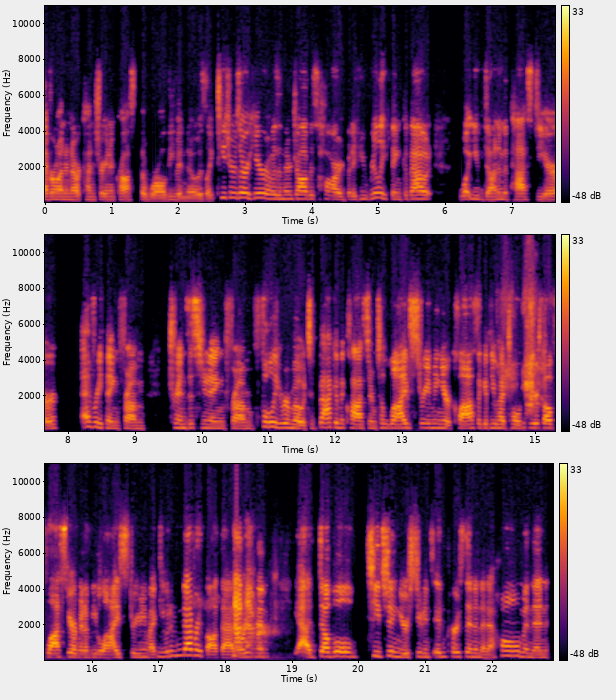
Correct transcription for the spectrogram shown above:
everyone in our country and across the world even knows like teachers are heroes and their job is hard. But if you really think about what you've done in the past year, everything from transitioning from fully remote to back in the classroom to live streaming your class. Like if you had told yeah. yourself last year, I'm going to be live streaming, like you would have never thought that. Not or ever. even, yeah, double teaching your students in person and then at home and then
